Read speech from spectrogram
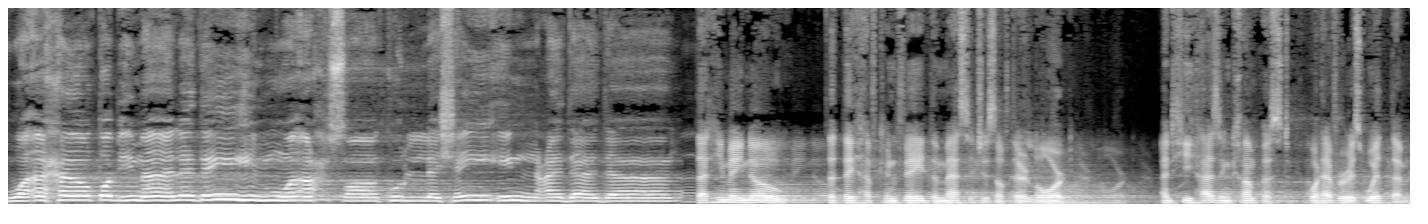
وأحاط بما لديهم وأحصى كل شيء عددا that he may know that they have conveyed the messages of their Lord. And he has encompassed whatever is with them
